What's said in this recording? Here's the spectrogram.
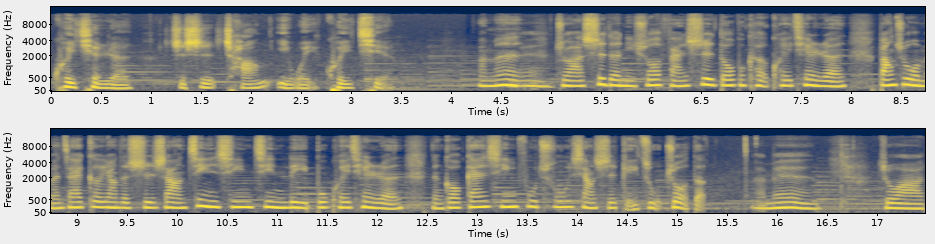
亏欠人，只是常以为亏欠。阿门。主啊，是的，你说凡事都不可亏欠人，帮助我们在各样的事上尽心尽力，不亏欠人，能够甘心付出，像是给主做的。阿门。主啊。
